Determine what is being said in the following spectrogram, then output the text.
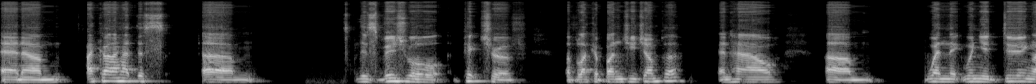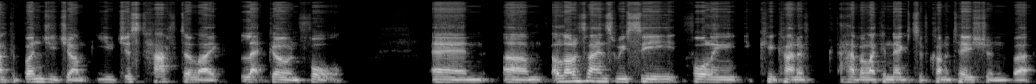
and um, I kind of had this um, this visual picture of of like a bungee jumper and how um, when when you're doing like a bungee jump, you just have to like let go and fall. And um, a lot of times we see falling can kind of have a, like a negative connotation, but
